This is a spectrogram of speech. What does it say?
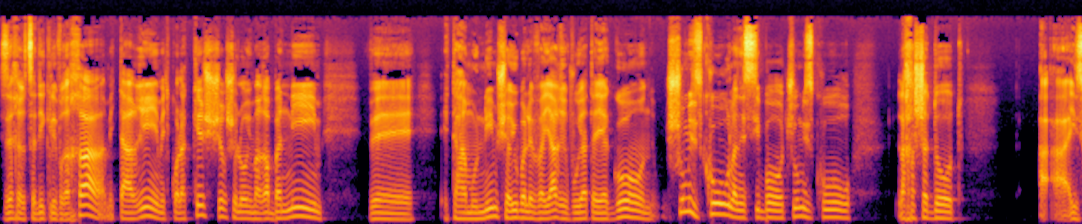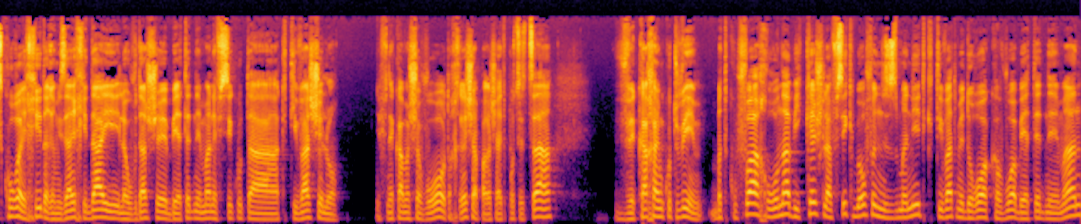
זכר צדיק לברכה, מתארים את כל הקשר שלו עם הרבנים, ו... את ההמונים שהיו בלוויה רוויית היגון, שום אזכור לנסיבות, שום אזכור לחשדות. האזכור היחיד, הרמיזה היחידה היא לעובדה שביתד נאמן הפסיקו את הכתיבה שלו לפני כמה שבועות, אחרי שהפרשה התפוצצה, וככה הם כותבים, בתקופה האחרונה ביקש להפסיק באופן זמני את כתיבת מדורו הקבוע ביתד נאמן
